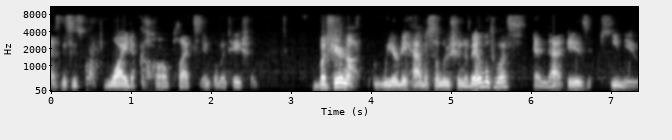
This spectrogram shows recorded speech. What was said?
as this is quite a complex implementation. But fear not, we already have a solution available to us, and that is QEMU.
